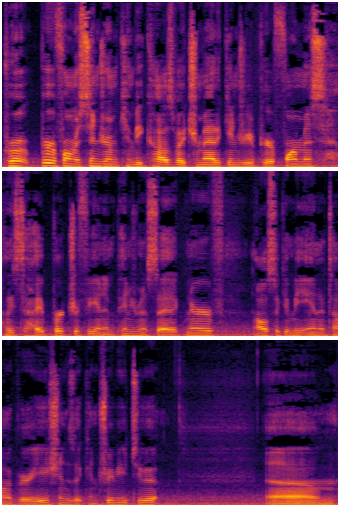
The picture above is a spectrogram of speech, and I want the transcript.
Piriformis syndrome can be caused by traumatic injury to piriformis, leads to hypertrophy and impingement of sciatic nerve. Also, can be anatomic variations that contribute to it. Um,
